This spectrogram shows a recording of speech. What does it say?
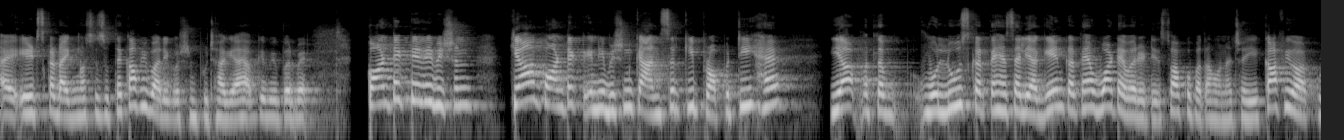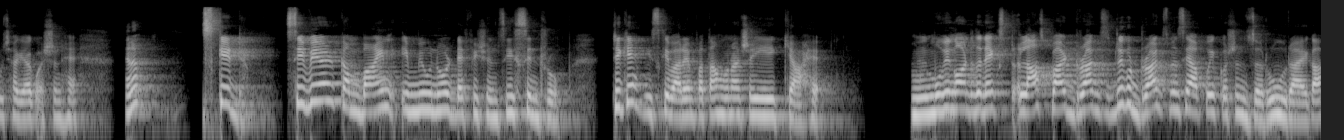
एड्स का डायग्नोसिस होता है। काफ़ी बारी क्वेश्चन पूछा गया है आपके पेपर में। कॉन्टेक्ट इनिबिशन क्या कॉन्टेक्ट इनिबिशन कैंसर की प्रॉपर्टी है? या मतलब वो लूज करते हैं सेल या गेन करते हैं वॉट एवर इट इज़ तो आपको पता होना चाहिए। काफ़ी बार पूछा गया क्वेश्चन है है ना? SCID severe combined immunodeficiency syndrome ठीक है? इसके बारे में पता होना चाहिए क्या है। Moving on to the next last part drugs देखो ड्रग्स में से आपको एक क्वेश्चन ज़रूर आएगा।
